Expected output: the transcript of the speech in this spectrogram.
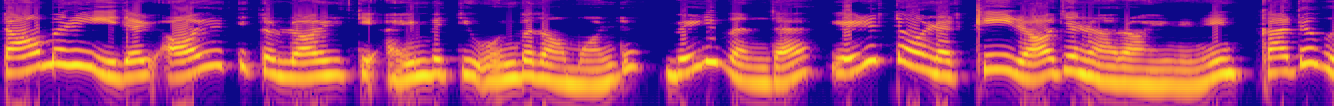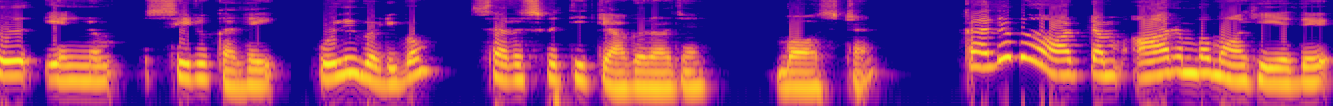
தாமரை இதழ் ஆயிரத்தி தொள்ளாயிரத்தி ஐம்பத்தி ஒன்பதாம் ஆண்டு வெளிவந்த எழுத்தாளர் கி ராஜநாராயணனின் கதவு என்னும் சிறுகதை. ஒலிவடிவம் சரஸ்வதி தியாகராஜன் பாஸ்டன். கதவு ஆட்டம் ஆரம்பமாகியது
